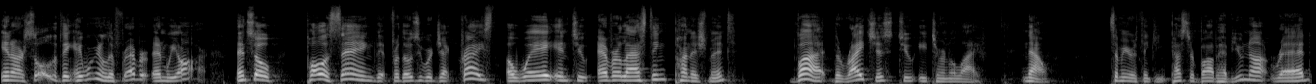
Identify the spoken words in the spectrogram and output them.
in our soul to think, hey, we're going to live forever. And we are. And so Paul is saying that for those who reject Christ, a way into everlasting punishment, but the righteous to eternal life. Now, some of you are thinking, Pastor Bob, have you not read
